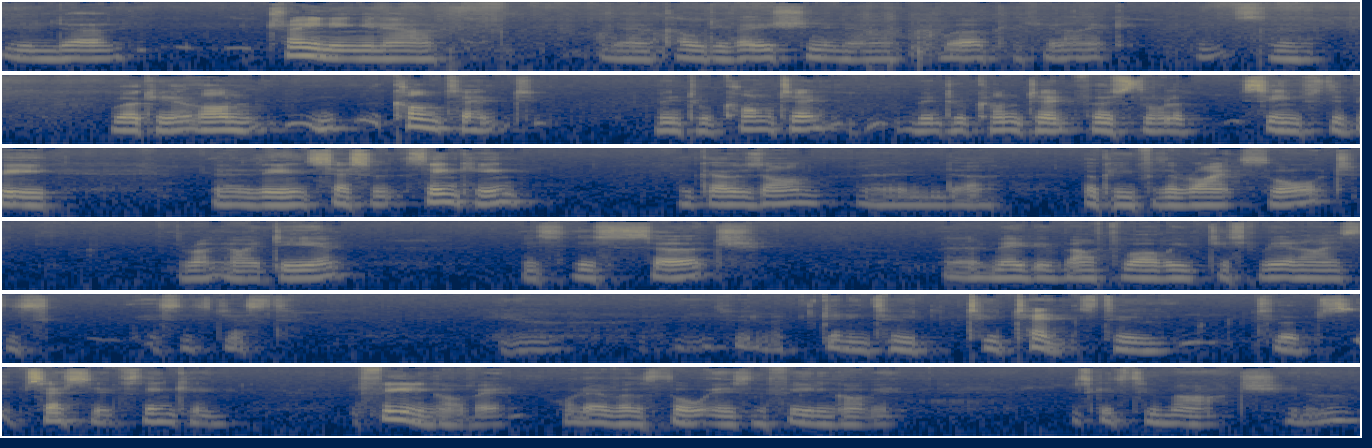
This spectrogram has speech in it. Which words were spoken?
And uh, training in our, in our cultivation, in our work, if you like, it's uh, working on content, mental content. Mental content, first of all, seems to be uh, the incessant thinking that goes on and uh, looking for the right thought, the right idea, this, this search. Maybe after a while we've just realized this, this is just, you know, sort of getting too, too tense, too, too obs- obsessive thinking. The feeling of it, whatever the thought is, the feeling of it, just gets too much, you know.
